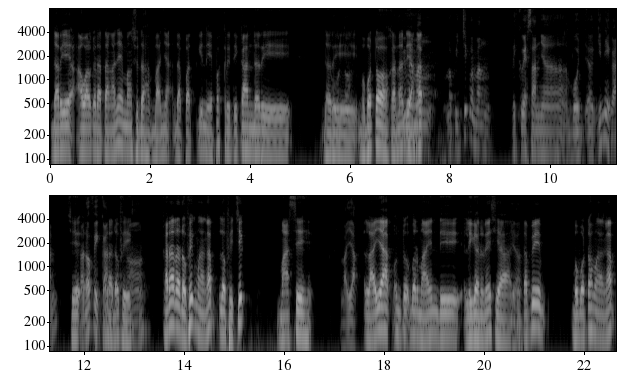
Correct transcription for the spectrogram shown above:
dari awal kedatangannya emang sudah banyak dapat gini apa kritikan dari dari Bobotoh karena Tapi dianggap Lovicic memang requestannya Bo- eh, gini kan. si Radovic kan. Radovic. Ah, karena Radovic menganggap Lovicic masih layak. layak untuk bermain di Liga Indonesia Iya. gitu. Tapi Bobotoh menganggap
